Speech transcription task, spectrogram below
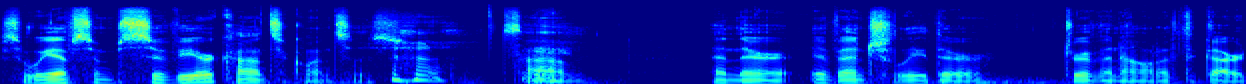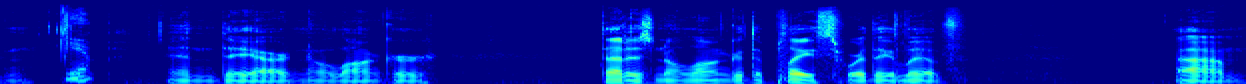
So we have some severe consequences. mhm, severe. Um, and they're eventually they're driven out of the garden. Yep. And they are no longer that is no longer the place where they live. Um,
